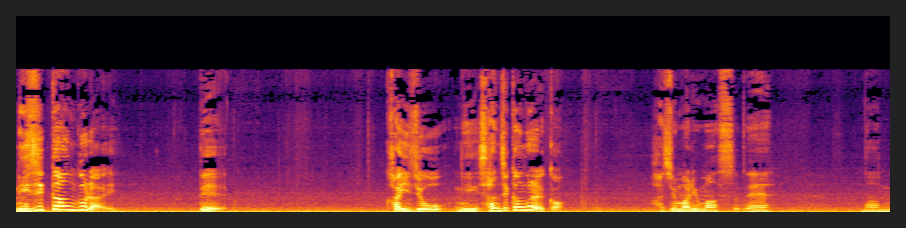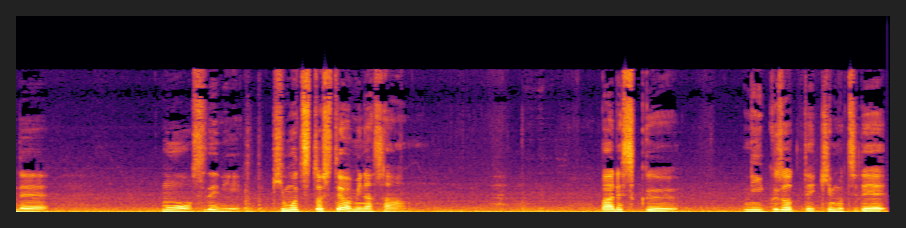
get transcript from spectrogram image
2時間ぐらいで会場に3時間ぐらいか。始まりますね。なんでもうすでに気持ちとしては皆さんバーレスクに行くぞって気持ちで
